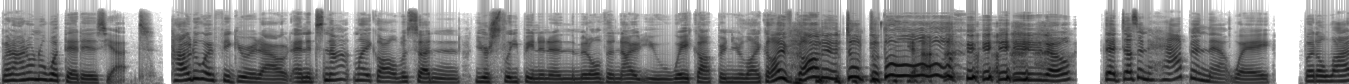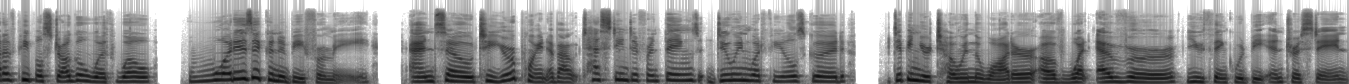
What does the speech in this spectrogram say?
but I don't know what that is yet. How do I figure it out? And it's not like all of a sudden you're sleeping and in the middle of the night you wake up and you're like, I've got it. da, da, da. you know, that doesn't happen that way. But a lot of people struggle with, well, what is it going to be for me? And so, to your point about testing different things, doing what feels good, dipping your toe in the water of whatever you think would be interesting,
